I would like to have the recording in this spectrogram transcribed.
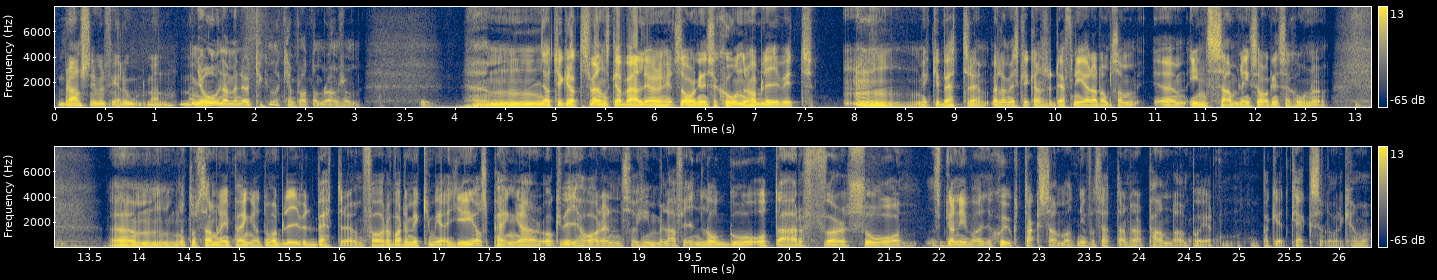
Branschen är väl fel ord men, men Jo, nej, men jag tycker man kan prata om branschen. Um, jag tycker att svenska välgörenhetsorganisationer har blivit mycket bättre, eller vi ska kanske definiera dem som um, insamlingsorganisationer. Um, att de samlar in pengar, att de har blivit bättre. Förr var det mycket mer ge oss pengar och vi har en så himla fin logo och därför så ska ni vara sjukt tacksamma att ni får sätta den här pandan på ert paket kex eller vad det kan vara.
